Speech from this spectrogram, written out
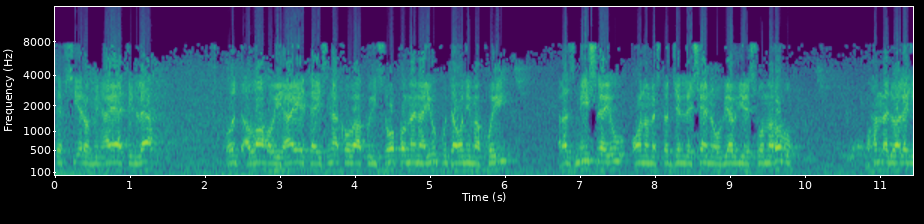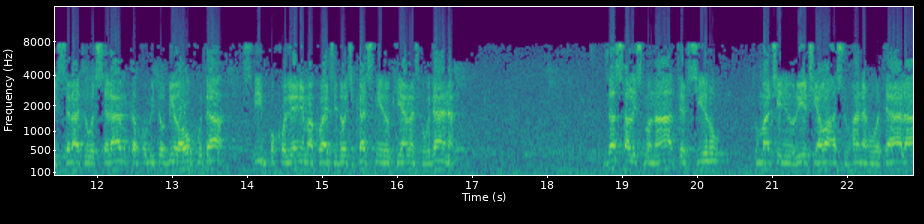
tefsirom min ajati Allah od Allahovi ajeta i znakova koji su opomena i uputa onima koji razmišljaju onome što Đele Šenu objavljuje svome robu. Muhammedu alaihi salatu wassalam kako bi to bila uputa svim pokoljenima koja će doći kasnije do kijametskog dana. Zastali smo na tefsiru tumačenju riječi Allaha subhanahu wa ta'ala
